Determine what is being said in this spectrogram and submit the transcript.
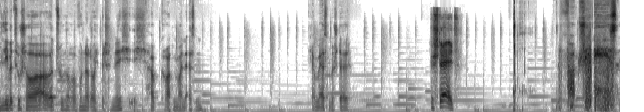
Liebe Zuschauer, äh, Zuhörer, wundert euch bitte nicht. Ich habe gerade mein Essen. Ich habe mir Essen bestellt. Bestellt. Vom Chinesen.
